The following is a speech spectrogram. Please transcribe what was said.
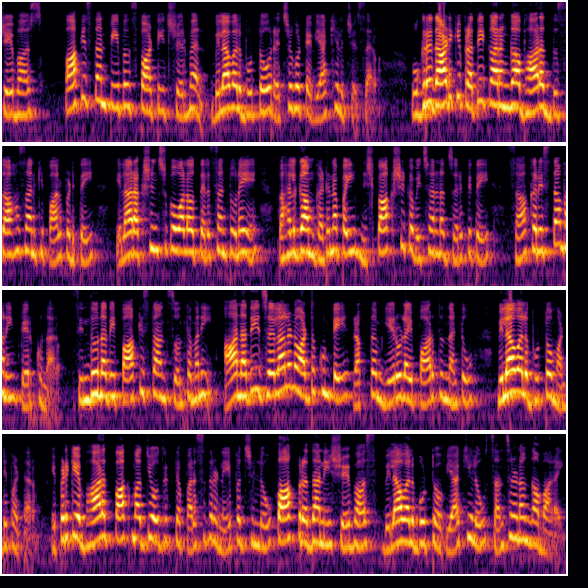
Shehbaz Pakistan peoples party chairman Bilawal Bhutto రెచ్చగొట్టే వ్యాఖ్యలు చేశారు. ఉగ్రదాడికి ప్రతీకారంగా భారత్ దుస్సాహసానికి పాల్పడితే ఎలా రక్షించుకోవాలో తెలుసంటూనే పహల్గాం ఘటనపై నిష్పాక్షిక విచారణ జరిపితే సహకరిస్తామని పేర్కొన్నారు. సింధు నది పాకిస్తాన్ సొంతమని ఆ నదీ జలాలను అడ్డుకుంటే రక్తం ఏరులై పారుతుందంటూ బిలావల్ భుట్టో మండిపడ్డారు. ఇప్పటికే భారత్ పాక్ మధ్య ఉద్రిక్త పరిస్థితుల నేపథ్యంలో పాక్ ప్రధాని షేబాస్ బిలావల్ భుట్టో వ్యాఖ్యలు సంచలనంగా మారాయి.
